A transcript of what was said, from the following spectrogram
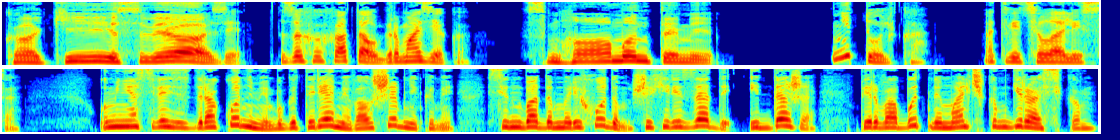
«Какие связи?» — захохотал Громозека. «С мамонтами?» «Не только», — ответила Алиса. «У меня связи с драконами, богатырями, волшебниками, Синбадом-мореходом, Шахерезадой и даже первобытным мальчиком Герасиком».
